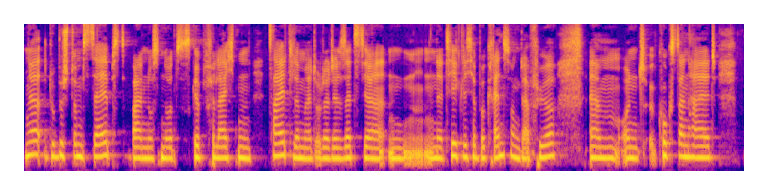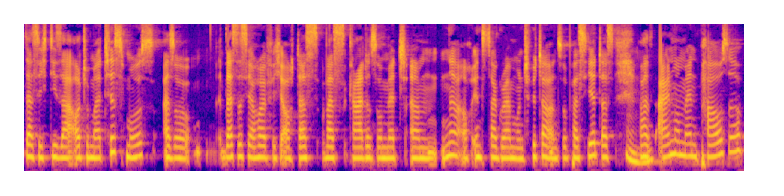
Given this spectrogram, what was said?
ne, du bestimmst selbst, wann du es nutzt. Es gibt vielleicht ein Zeitlimit oder du setzt dir eine tägliche Begrenzung dafür ähm, und guckst dann halt, dass sich dieser Automatismus, also das ist ja häufig auch das, was gerade so mit ähm, ne, auch Instagram und Twitter und so passiert, dass mhm. du hast einen Moment Pause,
